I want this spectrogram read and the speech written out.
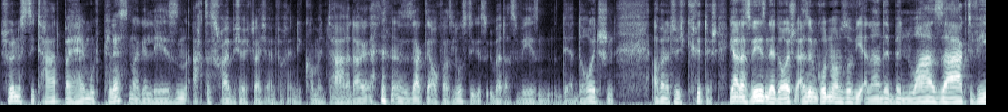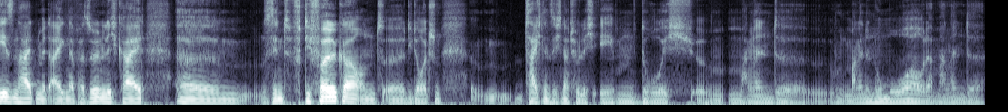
schönes Zitat bei Helmut Plessner gelesen. Ach, das schreibe ich euch gleich einfach in die Kommentare. Da sagt er auch was Lustiges über das Wesen der Deutschen, aber natürlich kritisch. Ja, das Wesen der Deutschen, also im Grunde genommen so wie Alain de Benoit sagt, Wesenheiten mit eigener Persönlichkeit äh, sind die Völker und äh, die Deutschen äh, zeichnen sich natürlich eben durch äh, mangelnde, mangelnden Humor oder mangelnde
